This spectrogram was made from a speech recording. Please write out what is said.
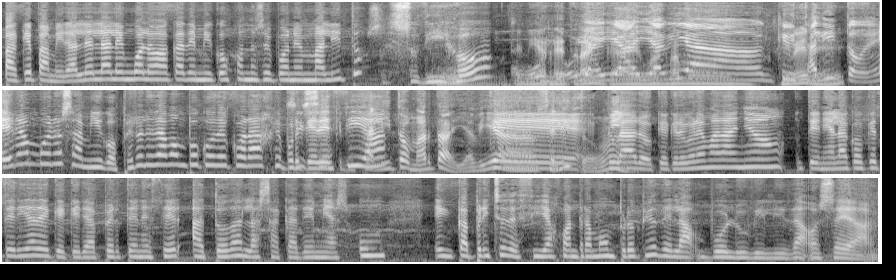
¿Para qué? ¿Para mirarle la lengua a los académicos cuando se ponen malitos? Eso dijo. Tenía Uy, uy, retranca, ahí, eh, había cristalito, ¿eh? Eran buenos amigos, pero le daba un poco de coraje porque Sí, sí, decía cristalito, Marta, ahí había que, celito. claro, que Gregorio Marañón tenía la coquetería de que quería pertenecer a todas las academias, un en capricho decía Juan Ramón propio de la volubilidad, o sea...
